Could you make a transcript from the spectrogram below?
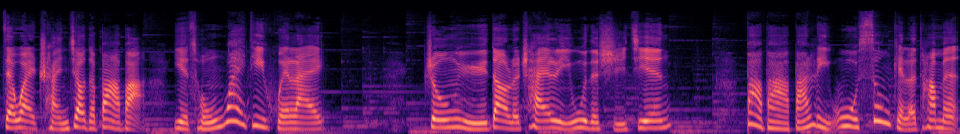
在外传教的爸爸也从外地回来，终于到了拆礼物的时间。爸爸把礼物送给了他们。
